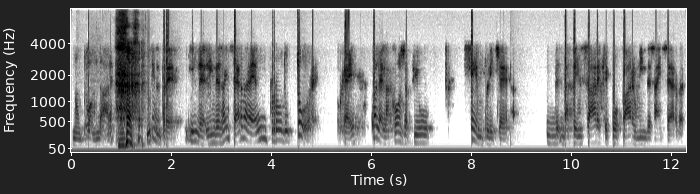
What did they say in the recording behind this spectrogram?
non può andare, mentre il- l'InDesign Server è un produttore. ok? Qual è la cosa più semplice da pensare che può fare un InDesign Server?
